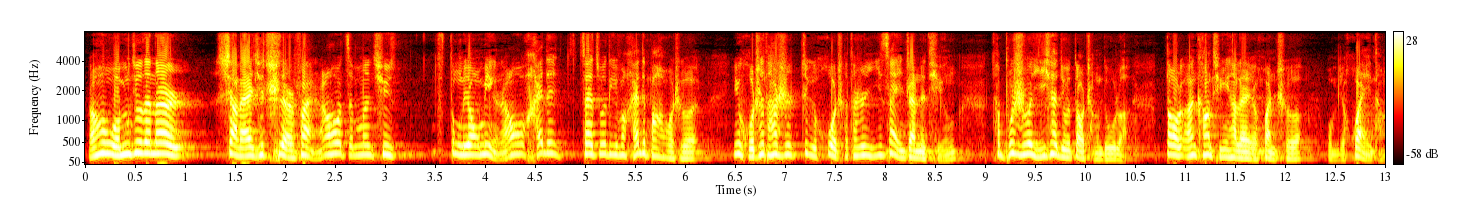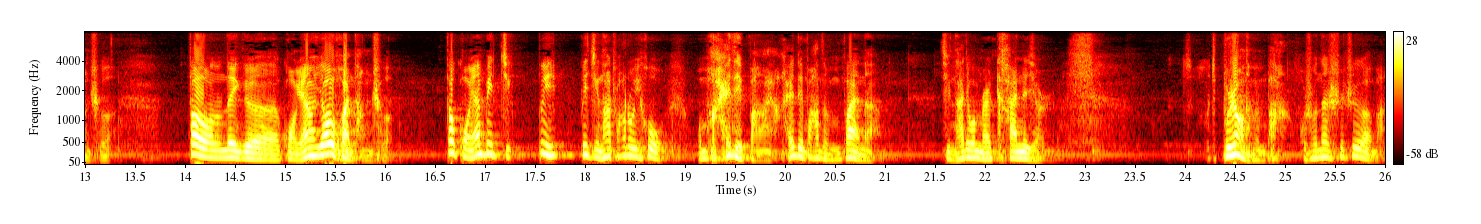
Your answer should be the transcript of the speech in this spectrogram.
然后我们就在那儿下来去吃点饭，然后怎么去冻得要命，然后还得在坐地方还得扒火车，因为火车它是这个货车，它是一站一站的停，它不是说一下就到成都了。到了安康停下来要换车，我们就换一趟车；到那个广元要换趟车。到广元被警被被警察抓住以后，我们还得扒呀，还得扒怎么办呢？警察在外面看着去儿。不让他们扒，我说那是这吧，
